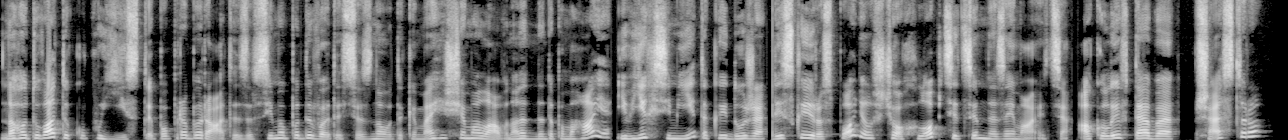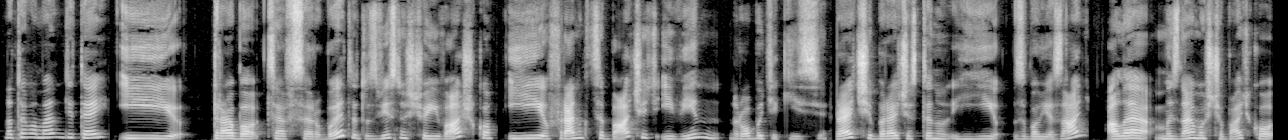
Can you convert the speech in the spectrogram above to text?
наготувати купу їсти, поприбирати, за всіми подивитися. Знову таки, Мегі ще мала, вона не допомагає, і в їх сім'ї такий дуже різкий розподіл, що хлопці цим не займаються. А коли в тебе шестеро на той момент дітей, і треба це все робити, то звісно, що і важко. І Френк це бачить, і він робить якісь речі, бере частину її зобов'язань. Але ми знаємо, що батько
